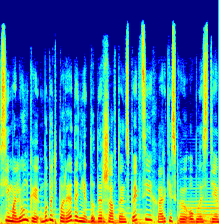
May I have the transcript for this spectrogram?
Всі малюнки будуть передані до Державтоінспекції Харківської області.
